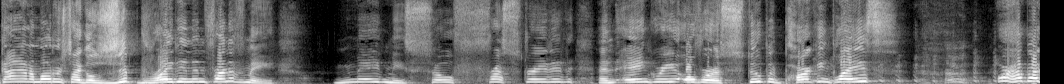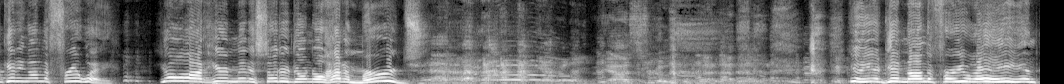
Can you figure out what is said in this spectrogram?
guy on a motorcycle zipped right in in front of me. Made me so frustrated and angry over a stupid parking place. Or how about getting on the freeway? Y'all out here in Minnesota don't know how to merge. yeah, it's true. you know, you're getting on the freeway and,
